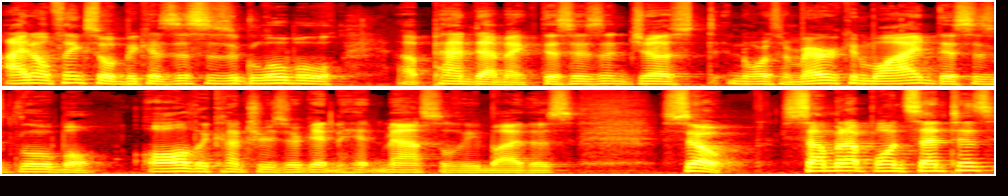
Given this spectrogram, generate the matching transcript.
I don't think so because this is a global uh, pandemic. This isn't just North American wide, this is global. All the countries are getting hit massively by this. So, sum it up one sentence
